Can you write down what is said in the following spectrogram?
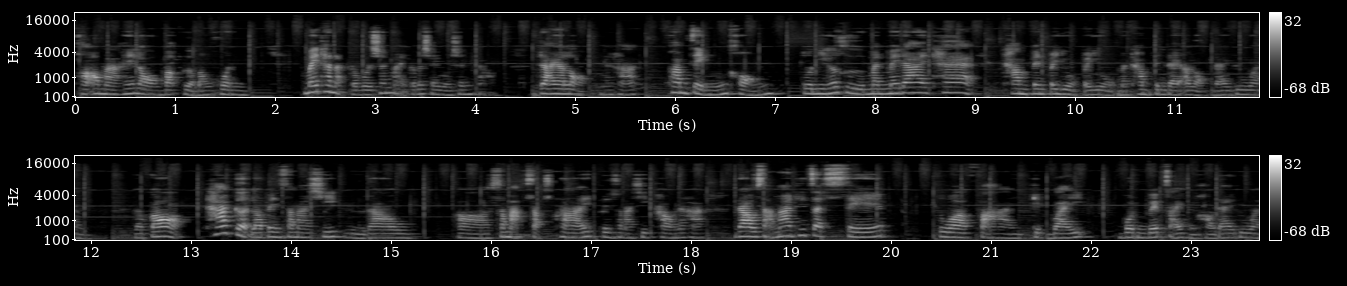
เขาเอามาให้ลองเผื่อบางคน ไม่ถนัดกับเวอร์ชันใหม่ก็ไปใช้เวอร์ชันเก่า Dialog นะคะ ความเจ๋งของตัวนี้ก็คือมันไม่ได้แค่ทำเป็นประโยคประโยค มันทำเป็น Dialog ได้ด้วย แล้วก็ถ้าเกิดเราเป็นสมาชิกหรือเราสมัคร subscribe เป็นสมาชิกเขานะคะ เราสามารถที่จะเซฟตัวไฟล์เก็บไว้บนเว็บไซต์ของเขาได้ด้วย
